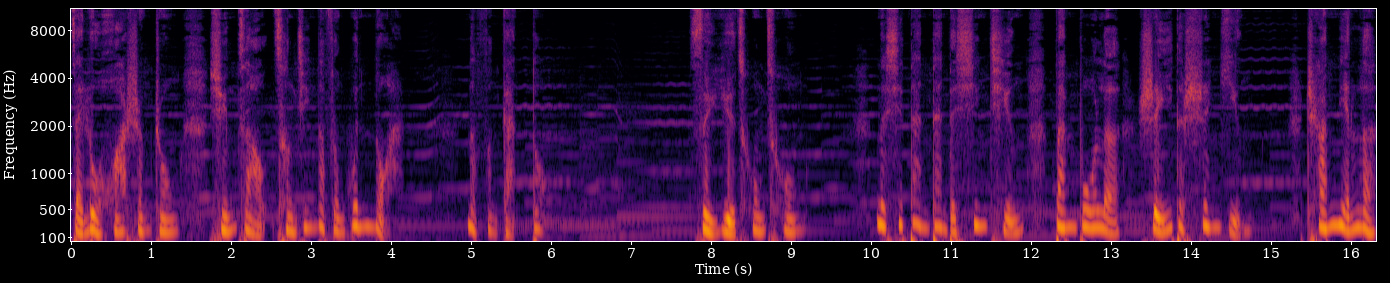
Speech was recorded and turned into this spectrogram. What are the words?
在落花声中寻找曾经那份温暖，那份感动。岁月匆匆，那些淡淡的心情斑驳了谁的身影，缠绵了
